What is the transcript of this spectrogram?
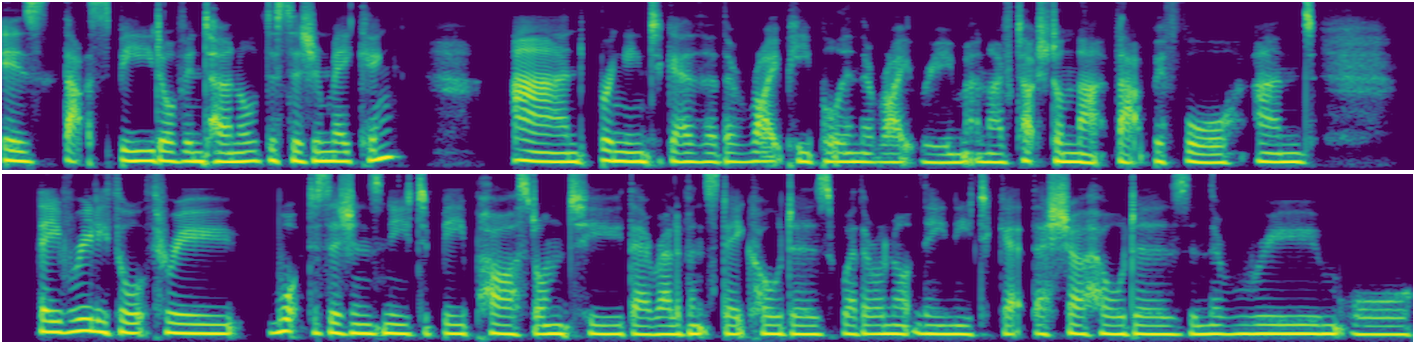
is that speed of internal decision making and bringing together the right people in the right room. And I've touched on that that before. And they've really thought through what decisions need to be passed on to their relevant stakeholders, whether or not they need to get their shareholders in the room or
